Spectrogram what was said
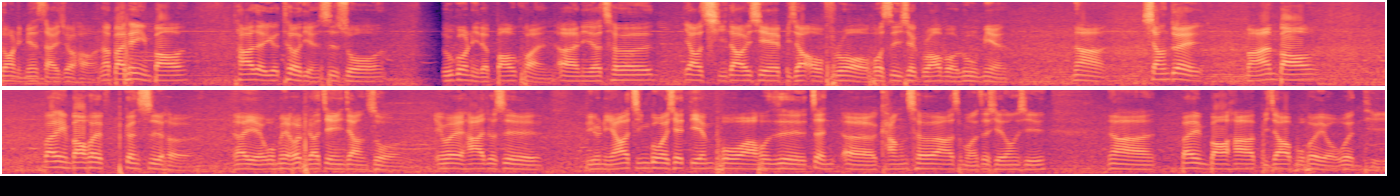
都往里面塞就好。那 bikepacking 包它的一个特点是说。如果你的包款，呃，你的车要骑到一些比较 off road 或是一些 gravel 路面，那相对马鞍包、bikepacking 包会更适合。那也我们也会比较建议这样做，因为它就是，比如你要经过一些颠簸啊，或者是正呃扛车啊什么这些东西，那 bikepacking 包它比较不会有问题，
